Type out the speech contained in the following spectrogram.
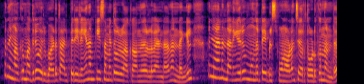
അപ്പം നിങ്ങൾക്ക് മധുരം ഒരുപാട് താല്പര്യമില്ലെങ്കിൽ നമുക്ക് ഈ സമയത്ത് ഒഴിവാക്കാവുന്നതേ ഉള്ളൂ വേണ്ടാന്നുണ്ടെങ്കിൽ. അപ്പം ഞാൻ എന്താണെങ്കിൽ ഒരു മൂന്ന് ടേബിൾ സ്പൂണോളം ചേർത്ത് കൊടുക്കുന്നുണ്ട്.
